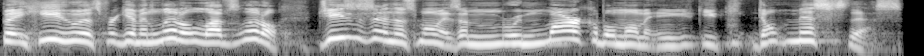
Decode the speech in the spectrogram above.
but he who is forgiven little loves little. Jesus in this moment is a remarkable moment, and you, you don't miss this.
